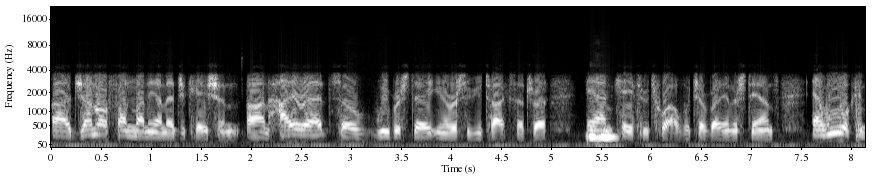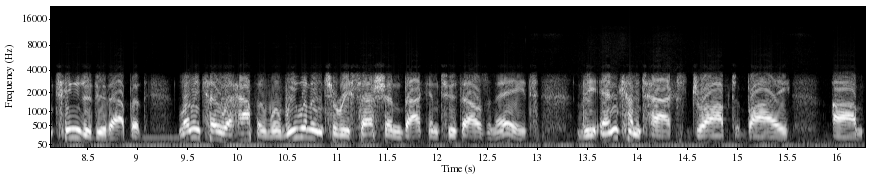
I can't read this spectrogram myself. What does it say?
uh, general fund money on education, on higher ed, so Weber State, University of Utah, et cetera, and mm-hmm. K through 12, which everybody understands. And we will continue to do that. But let me tell you what happened. When we went into recession back in 2008, the income tax dropped by um,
